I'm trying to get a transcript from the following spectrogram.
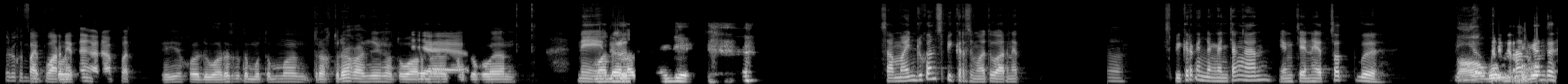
Aduh kentut. vibe warnetnya nggak dapet. Iya, kalau di warnet ketemu teman, teriak-teriak anjing satu warnet, Iya. satu clan. Nih, Mau ada dulu EG. samain dulu kan speaker semua tuh warnet. Ah. Speaker kenceng-kencengan, yang chain headset, beh. Iya, Tahu gua, Kedengeran kan tuh?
